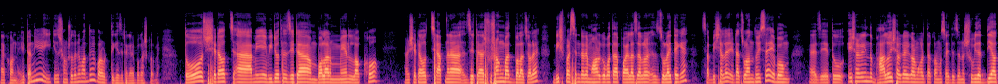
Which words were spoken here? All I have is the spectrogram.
এখন এটা নিয়ে কিছু সংশোধনের মাধ্যমে পরবর্তী গেজেট আকারে প্রকাশ করবে। তো সেটা হচ্ছে আমি এই ভিডিওতে যেটা বলার মেন লক্ষ্য, সেটা হচ্ছে আপনারা যেটা সুসংবাদ বলা চলে, বিশ পার্সেন্টারে মহার্ঘ ভাতা পয়লা জালো- জুলাই থেকে ছাব্বিশ সালের, এটা চূড়ান্ত হয়েছে এবং যেহেতু এই সরকার কিন্তু ভালোই সরকারি কর্মকর্তা কর্মচারীদের জন্য সুবিধা দেওয়ার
